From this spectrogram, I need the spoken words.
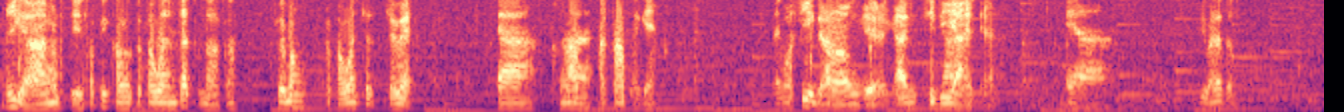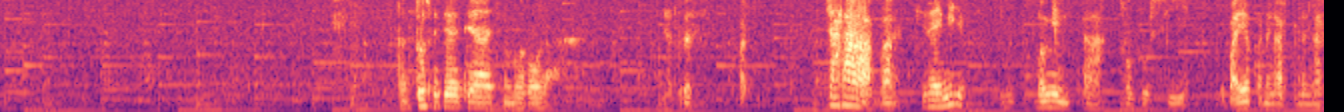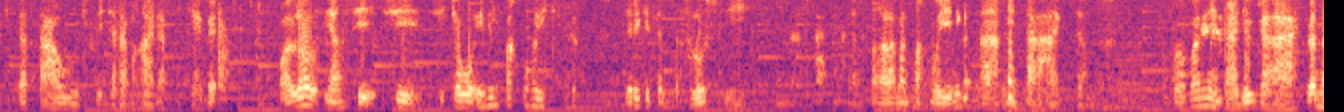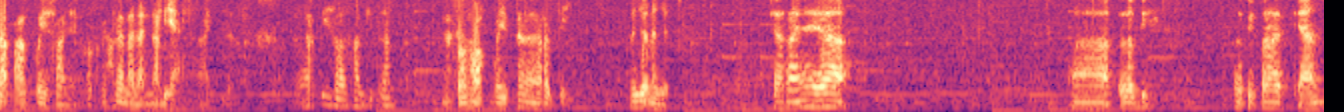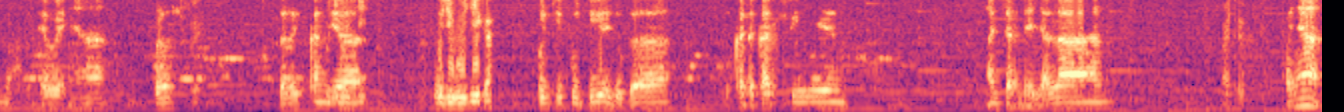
Iya ngerti. Tapi kalau ketahuan chat kenapa? Coba bang ketahuan chat cewek ya akrab, nah akrab lagi. Emosi dong, ya kan si dia ya. ya Gimana tuh? tentu saja dia cemburu lah ya terus cara apa kita ini meminta solusi supaya pendengar-pendengar kita tahu gitu cara menghadapi cewek. Walau yang si si si cowok ini pak boy gitu. Jadi kita minta solusi. Yang pengalaman pak boy ini kita minta gitu. Bapak minta juga. Kan nggak pak boy? Soalnya kok kan anak-anak biasa gitu. Ngerti soal soal kita? Nggak soal boy itu ngerti. Lanjut lanjut. Caranya ya eh, lebih lebih perhatian lah ke ceweknya. Terus berikan dia puji-puji. Kah? Puji-puji ya juga. Dekat-dekatin ajak dia jalan. Waduh. pokoknya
